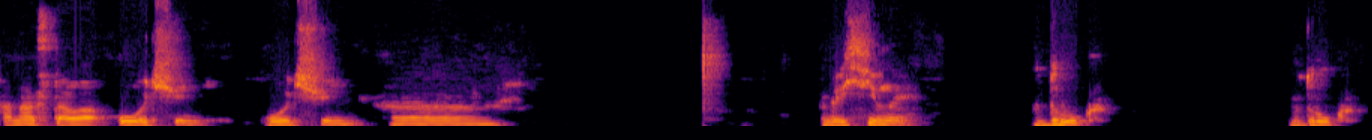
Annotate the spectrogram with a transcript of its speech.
Она стала очень, очень э, агрессивной. Вдруг, вдруг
